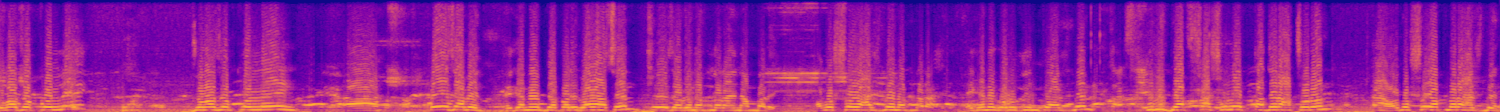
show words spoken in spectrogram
যোগাযোগ করলেই যোগাযোগ করলেই পেয়ে যাবেন। এখানে ব্যাপারী ভাই আছেন, পেয়ে যাবেন আপনারা এই নাম্বারে। অবশ্যই আসবেন আপনারা। এখানে গরু কিনতে আসবেন। খুবই ব্যবসা সুলভ তাদের আচরণ। হ্যাঁ অবশ্যই আপনারা আসবেন।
